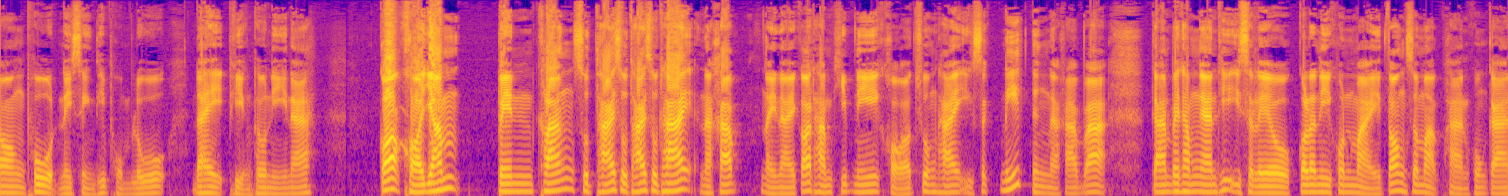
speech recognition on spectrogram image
ต้องพูดในสิ่งที่ผมรู้ได้เพียงเท่านี้นะ ก็ขอย้ำเป็นครั้งสุดท้ายสุดท้ายสุดท้ายนะครับไหนๆก็ทำคลิปนี้ขอช่วงท้ายอีกสักนิดหนึ่งนะครับ ว่าการไปทำงานที่อิสราเอลกรณีคนใหม่ต้องสมัครผ่านโครงการ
